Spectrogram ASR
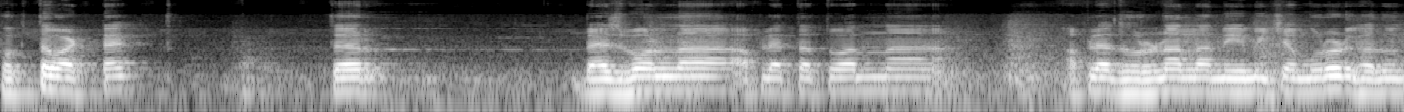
फक्त वाटत आहेत तर बॅसबॉलला आपल्या तत्वांना आपल्या धोरणाला नेहमीच्या मुरड घालून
